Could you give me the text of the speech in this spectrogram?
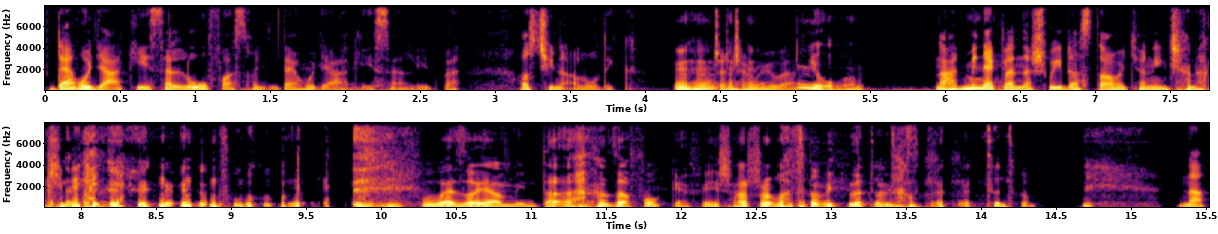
Dehogy áll készen, lófasz, hogy dehogy áll készenlétbe. Az csinálódik Uh-huh, csecsemővel. uh-huh. Jó van. Na hát minek lenne svéd asztal, hogyha nincsen, aki megegye? Fú, fú, ez olyan, mint a, az a fogkefés hasonlat, amit, amit Tudom, tudom. Na,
